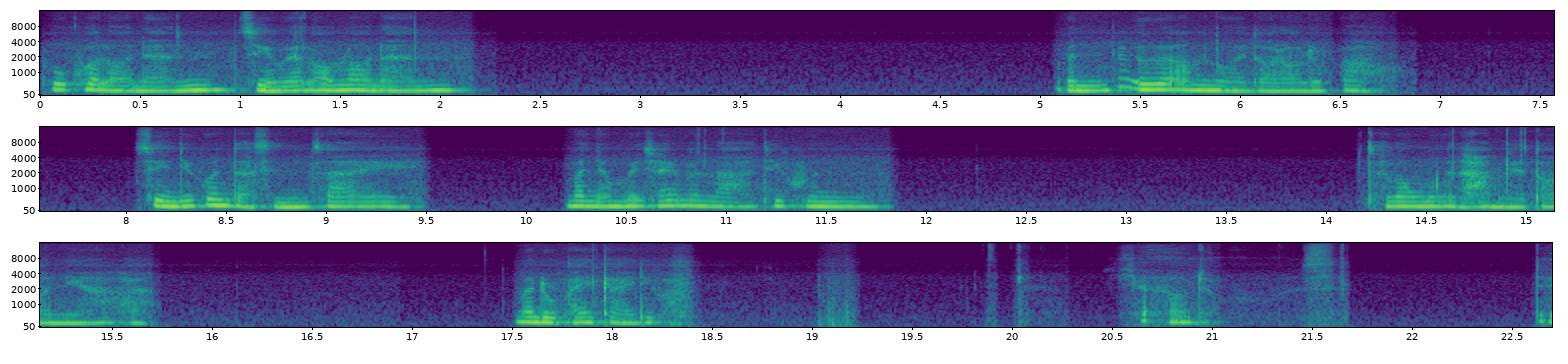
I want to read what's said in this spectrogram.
ผู้คนเหล่านั้นสิ่งแวดล้อมเหล่านั้น มันเอื้ออำนวยต่อเราหรือเปล่า สิ่งที่คุณตัดสินใจ มันยังไม่ใช่เวลาที่คุณ จะลงมือทำในตอนนี้ค่ะ มาดูไพ่ไก่ดีกว่า Shut out the voice. The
